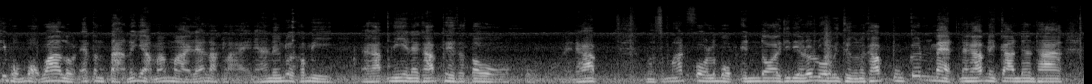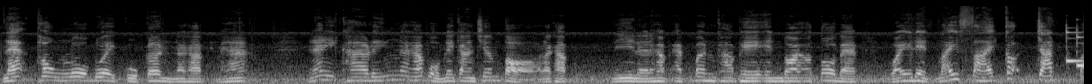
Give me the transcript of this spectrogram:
ที่ผมบอกว่าโหลดแอปต่างๆได้อย่างมากมายและหลากหลายนะฮะเนื่องด้วยเขามีนะครับนี่นะครับ Play Store โอ้โหเห็นนะครับเหมือนสมาร์ทโฟนระบบ Android ทีเดียวแล้วรวมไปถึงนะครับ Google Map นะครับในการเดินทางและท่องโลกด้วย Google นะครับเห็นไหมฮะ และนี่ CarLink นะครับผมในการเชื่อมต่อนะครับนี่เลยนะครับ Apple CarPlay Android Auto แบบไวเลสไร้สายก็จัดไป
